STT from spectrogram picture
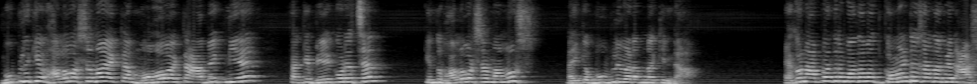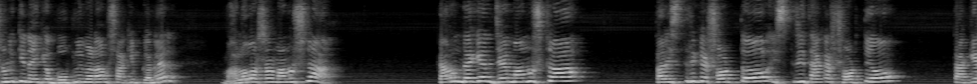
বুবলিকে ভালোবাসা নয়, একটা মোহ, একটা আবেগ নিয়ে তাকে বিয়ে করেছেন, কিন্তু ভালোবাসার মানুষ নায়িকা বুবলি ম্যাডাম নাকি না? এখন আপনাদের মতামত কমেন্টে জানাবেন, আসলে কি নায়িকা বুবলি ম্যাডাম সাকিব খানের ভালোবাসার মানুষ না? কারণ দেখেন, যে মানুষটা তার স্ত্রীকে শর্তেও স্ত্রী থাকা সত্ত্বেও তাকে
